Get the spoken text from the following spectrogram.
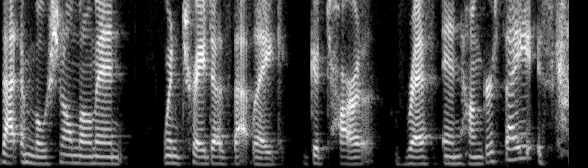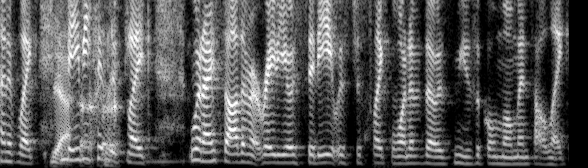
that emotional moment when trey does that like guitar riff and Hungersite is kind of like Yeah. maybe because it's like when I saw them at Radio City, it was just like one of those musical moments I'll like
